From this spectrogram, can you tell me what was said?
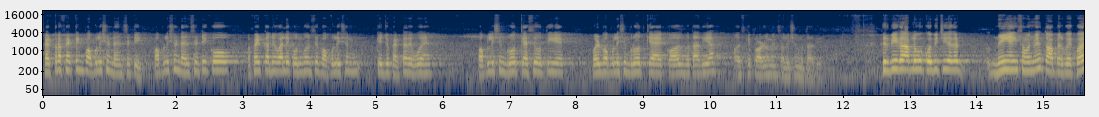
Factor affecting population density population density को अफेक्ट करने वाले कौन कौन से पॉपुलेशन के जो फैक्टर है वो हैं। पॉपुलेशन ग्रोथ कैसे होती है? वर्ल्ड पॉपुलेशन ग्रोथ क्या है कॉज बता दिया और इसके प्रॉब्लम एंड सोल्यूशन बता दिया। फिर भी अगर आप लोगों को कोई भी चीज़ अगर नहीं आई समझ में तो आप मेरे को एक बार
